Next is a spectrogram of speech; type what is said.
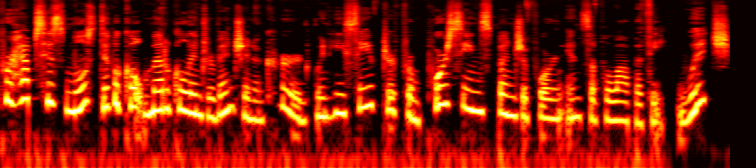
perhaps his most difficult medical intervention occurred when he saved her from porcine spongiform encephalopathy, which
